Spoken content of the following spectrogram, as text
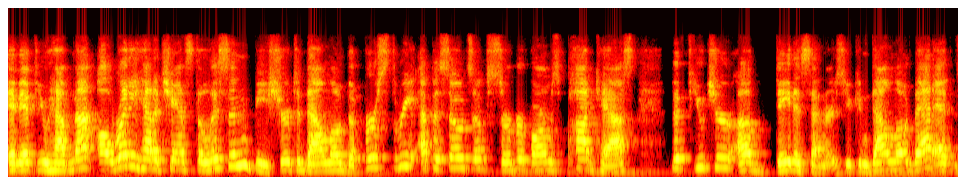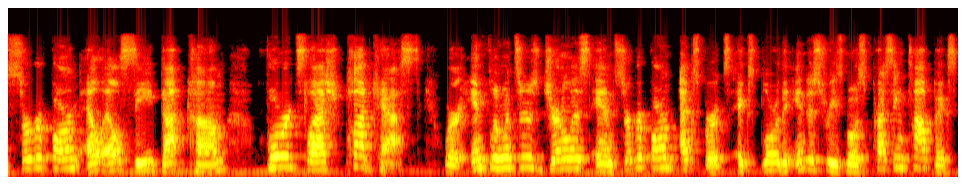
And if you have not already had a chance to listen, be sure to download the first three episodes of Server Farm's podcast, The Future of Data Centers. You can download that at serverfarmllc.com forward slash podcast where influencers, journalists, and server farm experts explore the industry's most pressing topics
